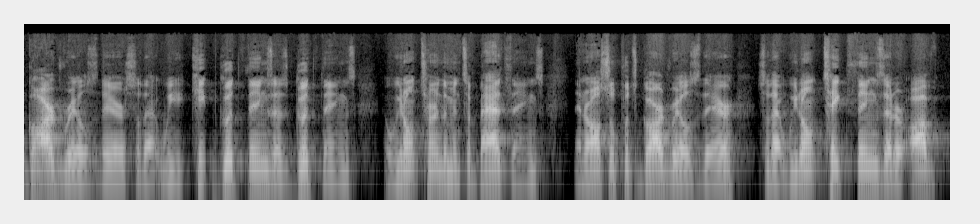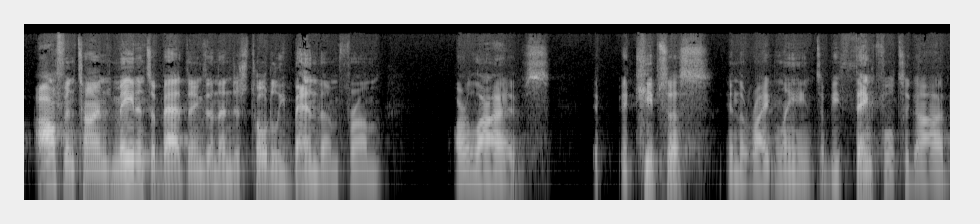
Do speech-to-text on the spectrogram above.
guardrails there so that we keep good things as good things and we don't turn them into bad things. And it also puts guardrails there so that we don't take things that are oftentimes made into bad things and then just totally ban them from our lives. It, it keeps us in the right lane to be thankful to God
